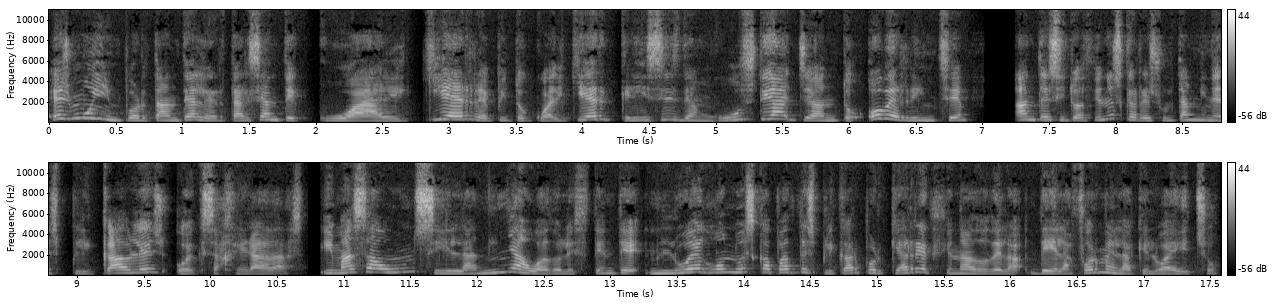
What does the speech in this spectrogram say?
Es muy importante alertarse ante cualquier, repito, cualquier crisis de angustia, llanto o berrinche ante situaciones que resultan inexplicables o exageradas, y más aún si la niña o adolescente luego no es capaz de explicar por qué ha reaccionado de la, de la forma en la que lo ha hecho.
